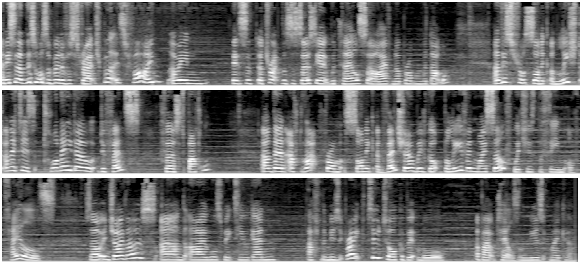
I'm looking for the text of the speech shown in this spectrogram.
and he said this was a bit of a stretch, but it's fine. I mean, it's a, a track that's associated with Tails, so I have no problem with that one. And this is from Sonic Unleashed, and it is Tornado Defense First Battle. And then after that, from Sonic Adventure, we've got Believe in Myself, which is the theme of Tails. So enjoy those, and I will speak to you again after the music break to talk a bit more about Tails and the Music Maker.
